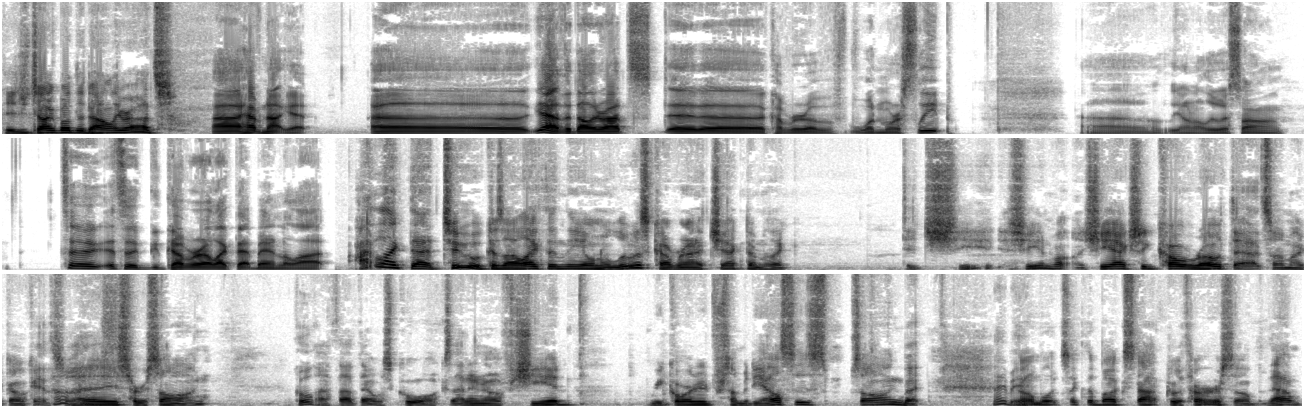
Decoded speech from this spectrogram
did you talk about the Dollyrots? Uh, I have not yet. Uh, yeah, the Dollyrots did a cover of "One More Sleep," uh, Leona Lewis song. It's a it's a good cover. I like that band a lot. I like that too because I like the Leona Lewis cover, and I checked. I'm like, did she? She involved? She actually co-wrote that, so I'm like, okay, so Oh, that nice. is her song. Cool. I thought that was cool because I didn't know if she had recorded somebody else's song, but Maybe looks like the buck stopped with her. So that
